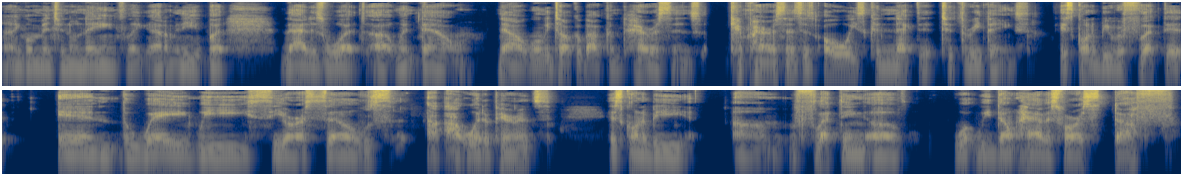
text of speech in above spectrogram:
I ain't gonna mention no names like Adam and Eve, but that is what uh, went down. Now, when we talk about comparisons, comparisons is always connected to three things. It's going to be reflected in the way we see ourselves, our outward appearance. It's going to be um, reflecting of what we don't have as far as stuff.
